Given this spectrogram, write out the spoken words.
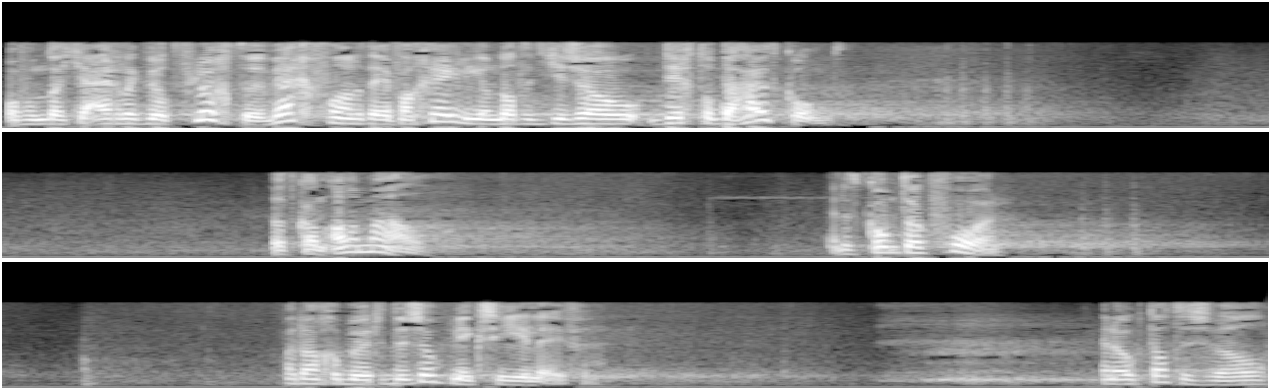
Of omdat je eigenlijk wilt vluchten, weg van het evangelie, omdat het je zo dicht op de huid komt. Dat kan allemaal. En het komt ook voor. Maar dan gebeurt er dus ook niks in je leven. En ook dat is wel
